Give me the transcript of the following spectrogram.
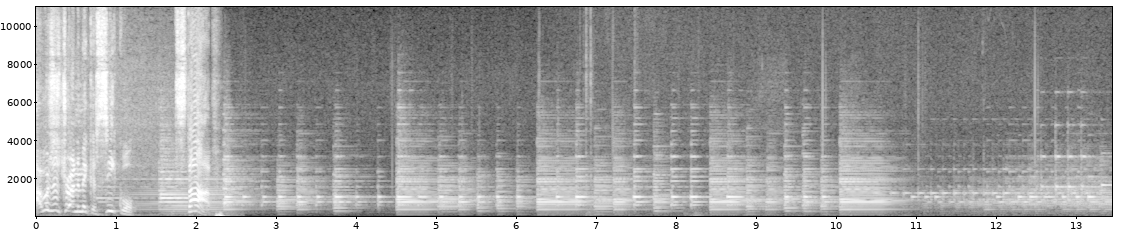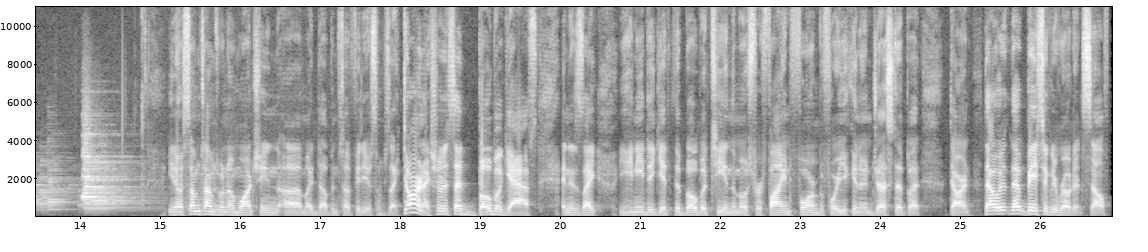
I was just trying to make a sequel. Stop. You know, sometimes when I'm watching uh, my dub and stuff videos, I'm just like, darn, I should have said boba gas. And it's like, you need to get the boba tea in the most refined form before you can ingest it. But darn, that, was, that basically wrote itself.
